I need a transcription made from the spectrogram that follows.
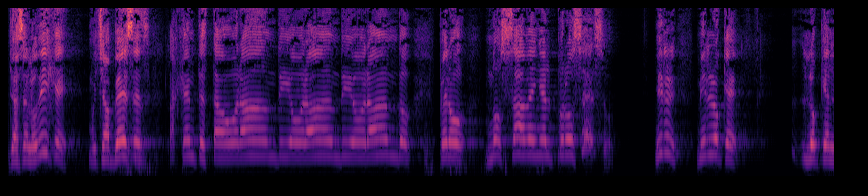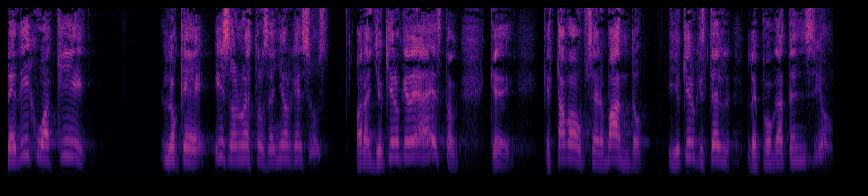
Ya se lo dije, muchas veces la gente está orando y orando y orando, pero no saben el proceso. Miren, miren lo que, lo que le dijo aquí, lo que hizo nuestro Señor Jesús. Ahora, yo quiero que vea esto, que, que estaba observando, y yo quiero que usted le ponga atención.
